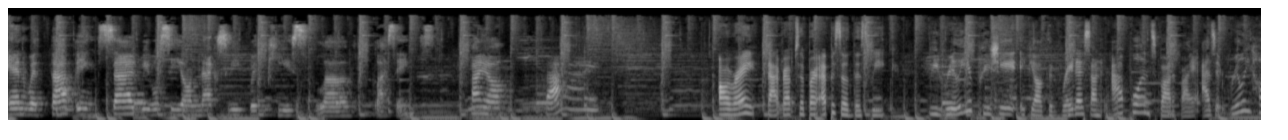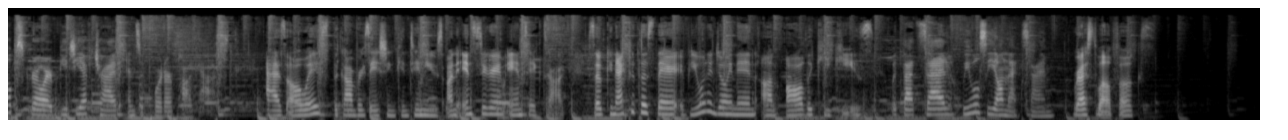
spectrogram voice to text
And with that being said, we will see y'all next week with peace, love, blessings. Bye, y'all. Bye. All right, that wraps up our episode this week. We'd really appreciate if y'all could rate us on Apple and Spotify as it really helps grow our BGF tribe and support our podcast. As always, the conversation continues on Instagram and TikTok, so connect with us there if you want to join in on all the key keys. With that said, we will see y'all next time. Rest well, folks.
